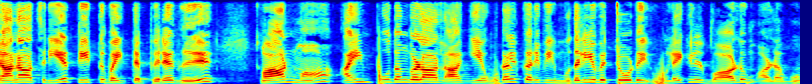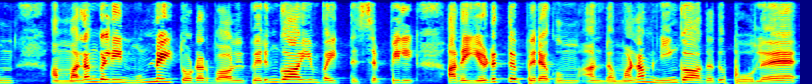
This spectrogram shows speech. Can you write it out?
ஞானாசிரியர் தீர்த்து வைத்த பிறகு ஆன்மா ஐம்பூதங்களால் ஆகிய உடல் கருவி முதலியவற்றோடு உலகில் வாழும் அளவும் அம்மலங்களின் முன்னை தொடர்பால் பெருங்காயம் வைத்த செப்பில் அதை எடுத்த பிறகும் அந்த மனம் நீங்காதது போல.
